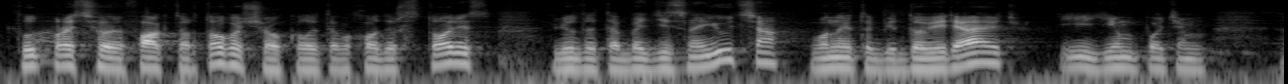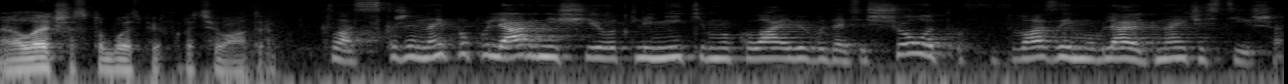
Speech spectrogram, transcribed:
тут Клас. працює фактор того, що коли ти виходиш в сторіс, люди тебе дізнаються, вони тобі довіряють, і їм потім е, легше з тобою співпрацювати. Клас, скажи, найпопулярніші от лінійки в Миколаєві в Одесі. Що от вас замовляють найчастіше?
